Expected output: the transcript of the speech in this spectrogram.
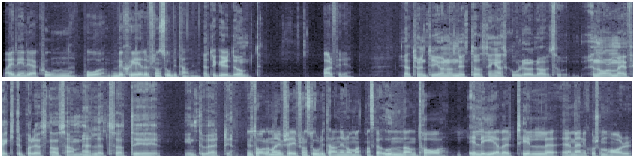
Vad är din reaktion på beskedet från Storbritannien? Jag tycker det är dumt. Varför det? Jag tror inte det gör någon nytta att stänga skolor och det har så enorma effekter på resten av samhället så att det är inte värt det. Nu talar man i och för sig från Storbritannien om att man ska undanta elever till eh, människor som har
